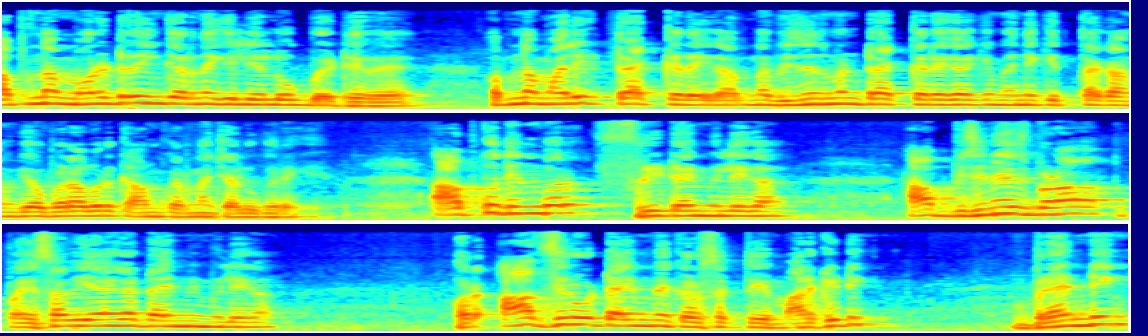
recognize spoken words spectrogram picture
अपना मॉनिटरिंग करने के लिए लोग बैठे हुए हैं। अपना मालिक ट्रैक करेगा, अपना बिजनेसमैन ट्रैक करेगा कि मैंने कितना काम किया और बराबर काम करना चालू करेंगे। आपको दिन भर फ्री टाइम मिलेगा। आप बिज़नेस बढ़ाओ तो पैसा भी आएगा टाइम भी मिलेगा। और आप फिर वो टाइम में कर सकते हैं मार्केटिंग ब्रांडिंग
